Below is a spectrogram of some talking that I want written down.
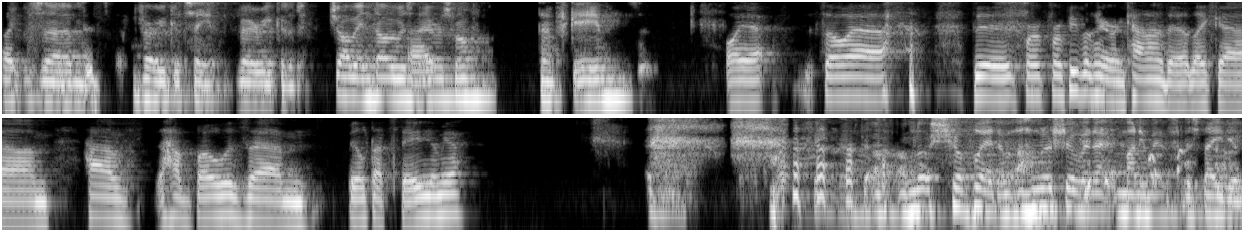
like, it was um, a very good team, very good. Joe Ndo was uh, there as well. Don't forget him. Oh yeah. So uh, the for, for people here in Canada, like um, have have Bohs um, built that stadium yet? I'm not sure where the, I'm not sure where that money went for the stadium.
